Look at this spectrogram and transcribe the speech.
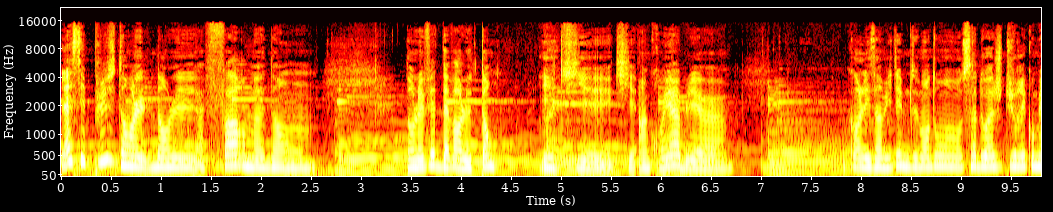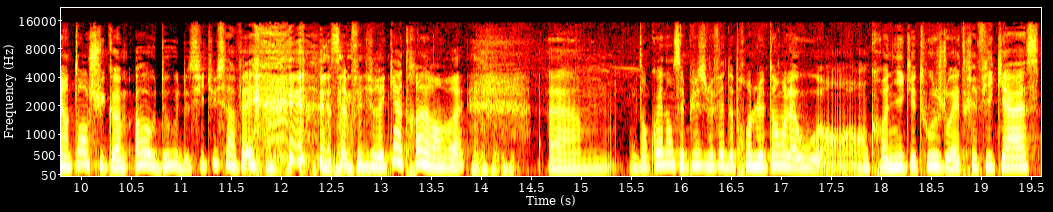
là c'est plus dans, dans la forme dans dans le fait d'avoir le temps et Ouais. qui est qui est incroyable et euh, quand les invités me demandent oh, ça doit durer combien de temps, je suis comme oh dude, si tu savais, ça peut durer 4 heures en vrai. Euh, donc ouais non c'est plus le fait de prendre le temps là où en, en chronique et tout je dois être efficace.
